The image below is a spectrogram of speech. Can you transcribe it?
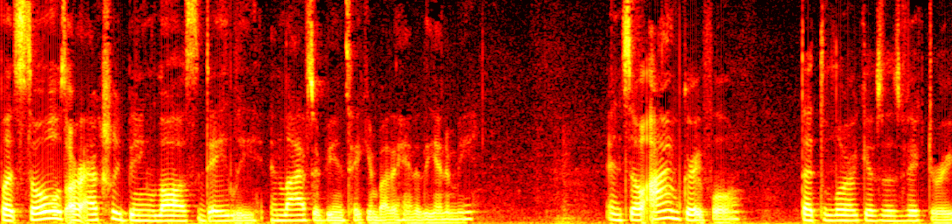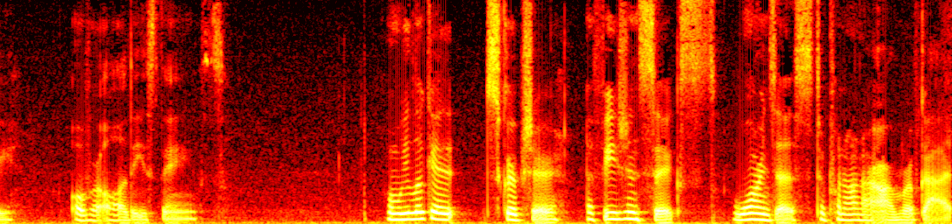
but souls are actually being lost daily and lives are being taken by the hand of the enemy. And so I am grateful that the Lord gives us victory over all these things. When we look at scripture, Ephesians 6 warns us to put on our armor of God.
